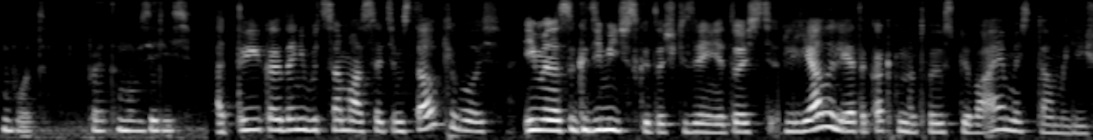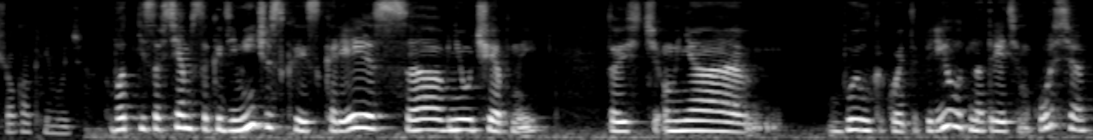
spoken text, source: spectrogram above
Вот поэтому взялись. А ты когда-нибудь сама с этим сталкивалась? Именно с академической точки зрения? То есть влияло ли это как-то на твою успеваемость там или еще как-нибудь? Вот не совсем с академической, скорее с внеучебной. То есть у меня был какой-то период на третьем курсе,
